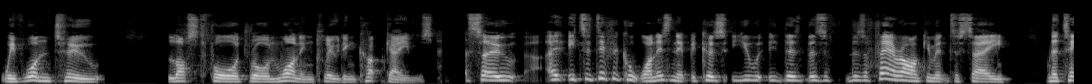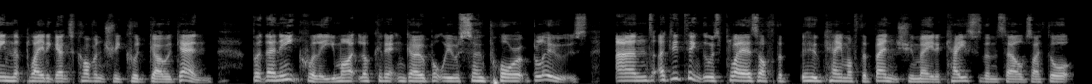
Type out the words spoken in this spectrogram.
we've won two, lost four, drawn one, including cup games. So uh, it's a difficult one, isn't it? Because you there's there's a, there's a fair argument to say the team that played against Coventry could go again. But then equally, you might look at it and go, but we were so poor at blues. And I did think there was players off the, who came off the bench who made a case for themselves. I thought,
